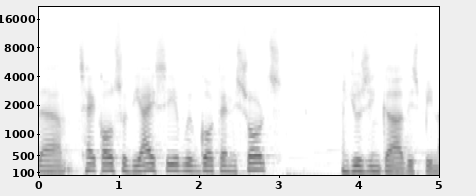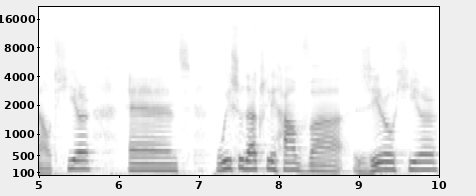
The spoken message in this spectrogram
um, check also the IC if we've got any shorts using this pin out here. And we should actually have uh, zero here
